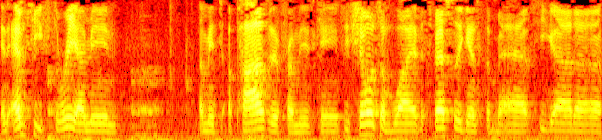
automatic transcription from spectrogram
And MT3, I mean, I mean, a positive from these games. He's showing some life, especially against the Mavs. He got, uh,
